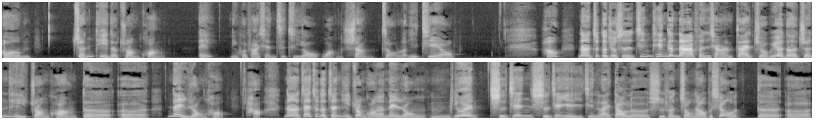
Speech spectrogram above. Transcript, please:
嗯，整体的状况，诶，你会发现自己又往上走了一阶哦。好，那这个就是今天跟大家分享在九月的整体状况的呃内容吼。好，那在这个整体状况的内容，嗯，因为时间时间也已经来到了十分钟，那我不希望我。的呃，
